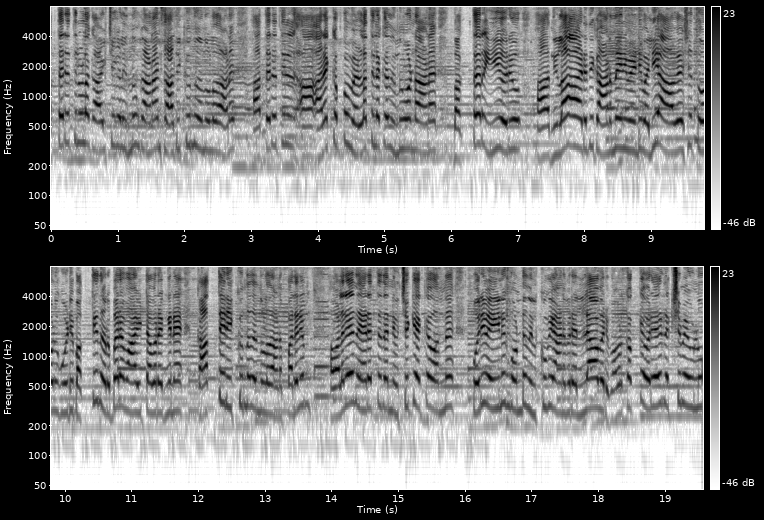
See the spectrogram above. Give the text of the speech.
അത്തരത്തിലുള്ള കാഴ്ചകൾ ഇന്നും കാണാൻ സാധിക്കുന്നു എന്നുള്ളതാണ്. അത്തരത്തിൽ അരക്കപ്പ് വെള്ളത്തിലൊക്കെ നിന്നുകൊണ്ടാണ് ഭക്തർ ഈ ഒരു നിള ആരതി കാണുന്നതിന് വേണ്ടി വലിയ ആവേശത്തോടു കൂടി ഭക്തി നിർഭരമായിട്ട് അവർ കാത്തിരിക്കുന്നത് എന്നുള്ളതാണ്. പലരും വളരെ നേരത്തെ തന്നെ ഉച്ചയ്ക്കൊക്കെ വന്ന് ഒരു വെയിലും കൊണ്ട് നിൽക്കുകയാണ് ഇവരെല്ലാവരും. അവർക്കൊക്കെ ഒരേ ഒരു ലക്ഷ്യമേ ഉള്ളൂ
